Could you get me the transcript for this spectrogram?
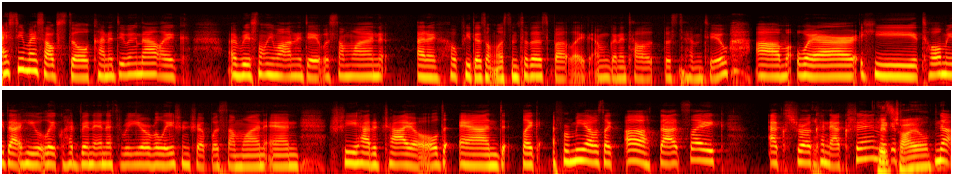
I see myself still kind of doing that. Like I recently went on a date with someone and I hope he doesn't listen to this, but like I'm gonna tell this to him too. Um, where he told me that he like had been in a three year relationship with someone and she had a child, and like for me, I was like, oh, that's like extra mm. connection. His like, child? No.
